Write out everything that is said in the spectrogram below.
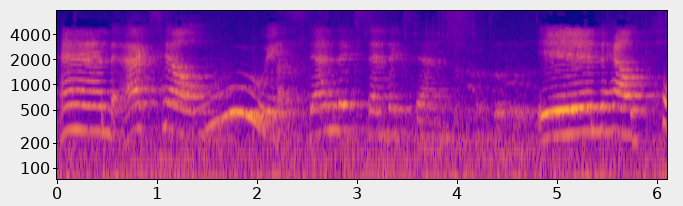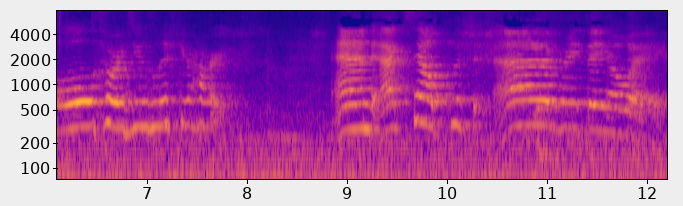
And exhale, woo, extend, extend, extend. Inhale, pull towards you, lift your heart. And exhale, push everything away.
